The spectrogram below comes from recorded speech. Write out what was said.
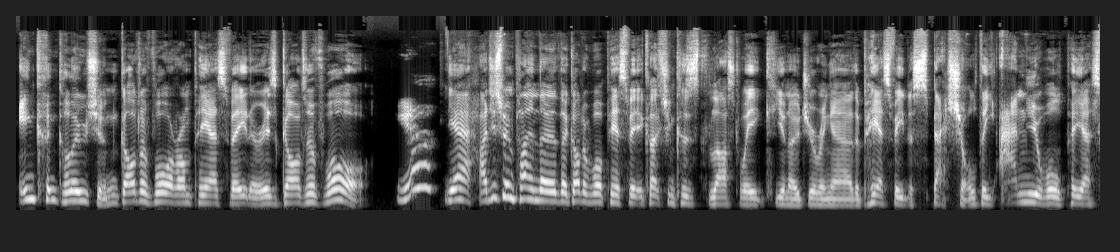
In conclusion, God of War on PS Vita is God of War. Yeah, Yeah, I just been playing the, the God of War PS Vita collection because last week, you know, during uh, the PS Vita special, the annual PS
